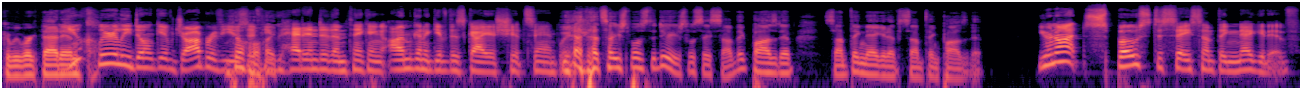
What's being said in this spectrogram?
could we work that in? You clearly don't give job reviews No, if you like- head into them thinking I'm gonna give this guy a shit sandwich. Yeah, that's how you're supposed to do. You're supposed to say something positive, something negative, something positive. You're not supposed to say something negative.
